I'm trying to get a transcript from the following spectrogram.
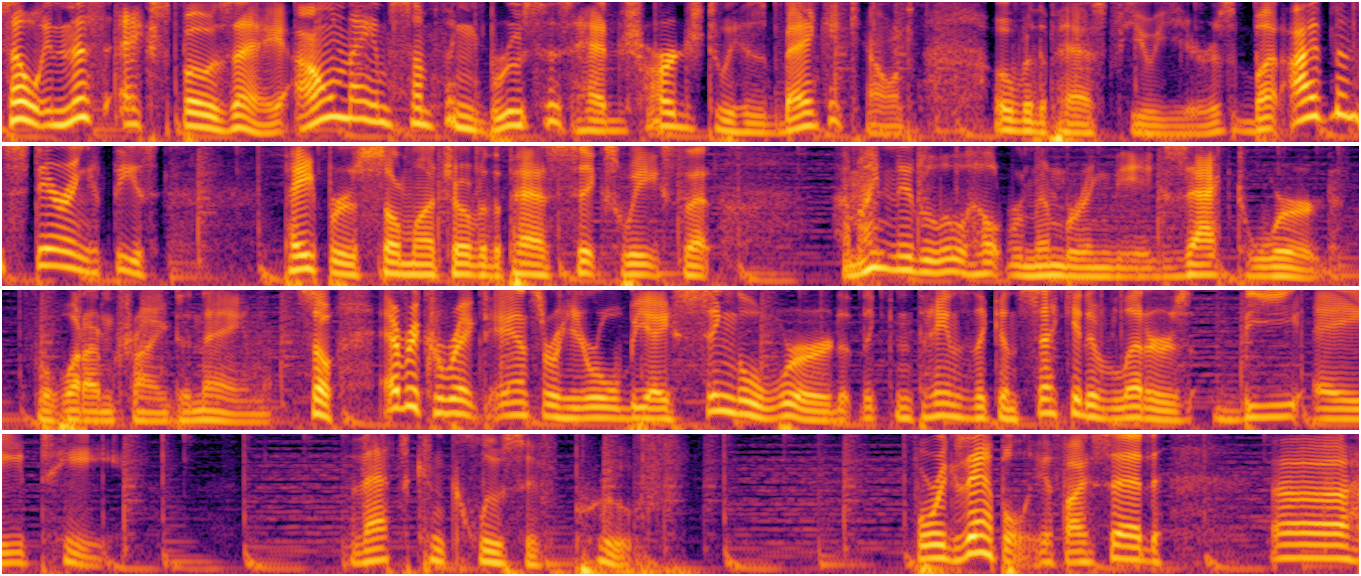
So, in this expose, I'll name something Bruce has had charged to his bank account over the past few years, but I've been staring at these papers so much over the past six weeks that I might need a little help remembering the exact word for what I'm trying to name. So, every correct answer here will be a single word that contains the consecutive letters BAT. That's conclusive proof. For example, if I said, uh,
